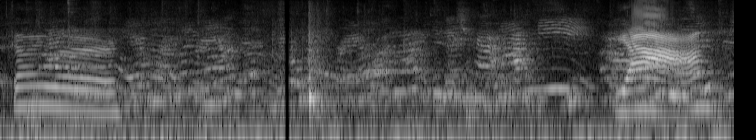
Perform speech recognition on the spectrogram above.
Skylar. Yeah.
